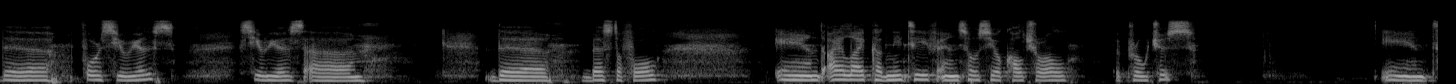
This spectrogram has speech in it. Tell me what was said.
the four series, series, uh, the best of all. And I like cognitive and sociocultural approaches. And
